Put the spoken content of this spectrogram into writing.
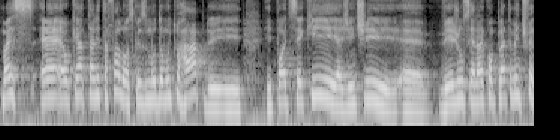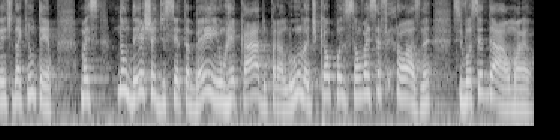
Mas é, é, o que a Thalita falou, as coisas mudam muito rápido e, e pode ser que a gente é, veja um cenário completamente diferente daqui a um tempo. Mas não deixa de ser também um recado para Lula de que a oposição vai ser feroz. Né? Se você dá uma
